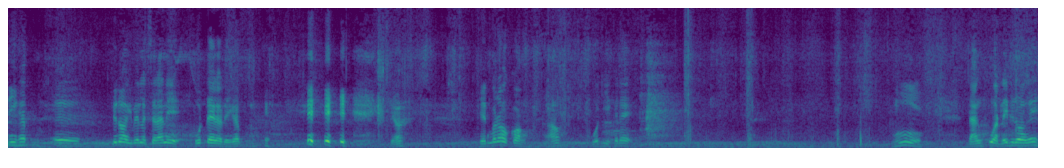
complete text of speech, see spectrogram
นี่ครับ เออ พี่น้องเก็บเป็นลักษณะนี่ขุดได้แล้วนี่ครับ เดี๋ยว เห็นบ่เนอกกล่อง เอาขุดอีกก็ได้ นี่ ดังขวดเลยพี่น้องเอ้ย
